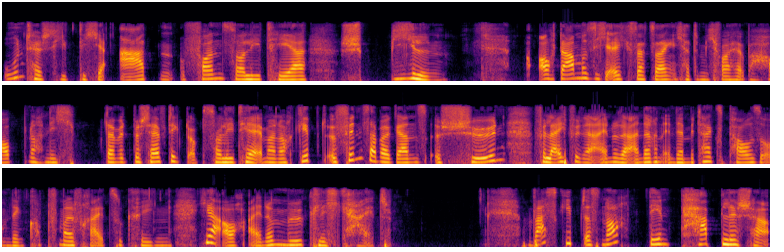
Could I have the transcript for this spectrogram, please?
unterschiedliche Arten von Solitär spielen auch da muss ich ehrlich gesagt sagen, ich hatte mich vorher überhaupt noch nicht damit beschäftigt, ob es Solitär immer noch gibt. Finde es aber ganz schön, vielleicht für den einen oder anderen in der Mittagspause, um den Kopf mal frei zu kriegen, ja auch eine Möglichkeit. Was gibt es noch? Den Publisher.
